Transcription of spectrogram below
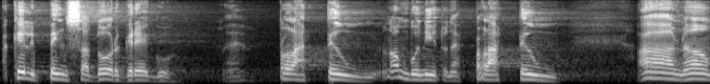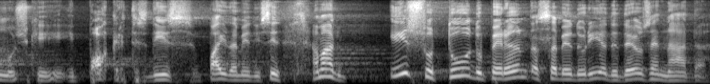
aquele pensador grego, né, Platão, nome bonito, né? Platão. Ah, não, mas que Hipócrates disse, o pai da medicina. Amado, isso tudo perante a sabedoria de Deus é nada.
